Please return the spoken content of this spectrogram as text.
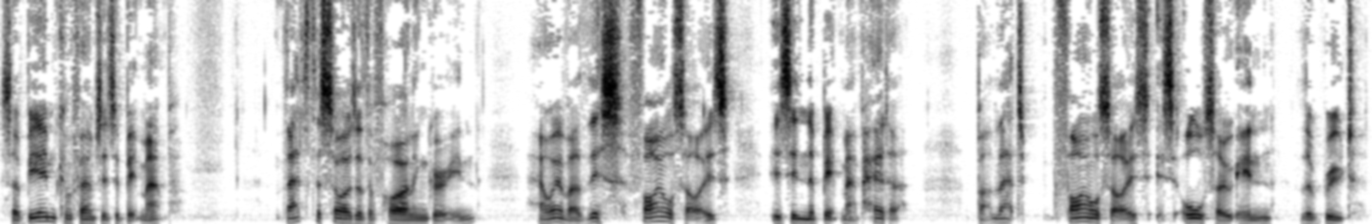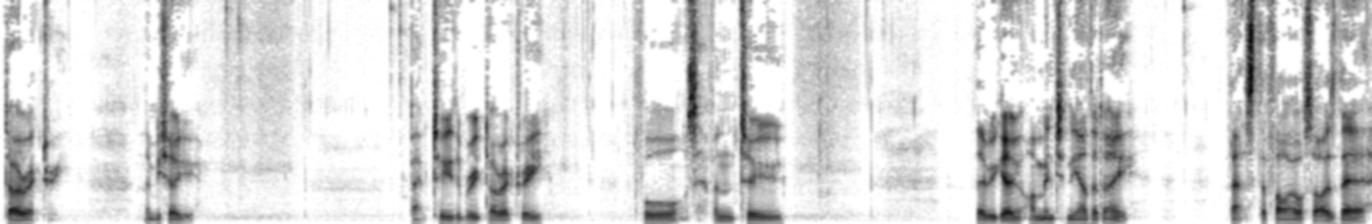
So BM confirms it's a bitmap. That's the size of the file in green. However, this file size is in the bitmap header, but that file size is also in the root directory. Let me show you. Back to the root directory 472. There we go. I mentioned the other day. That's the file size there.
